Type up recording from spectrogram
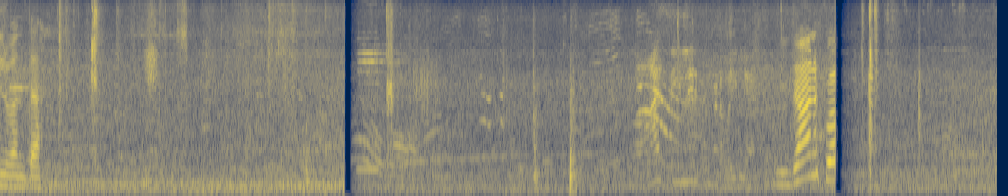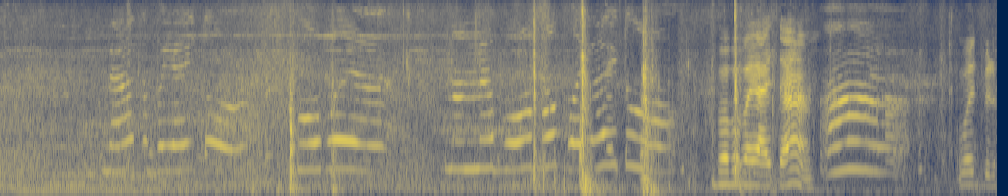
ಇಲ್ವಂತ. ನಿಧಾನಕ್ಕೆ ಬಾಬಾ ಭಯ ಆಯ್ತಾ. ಹೋಯ್ತು ಬಿಡು.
